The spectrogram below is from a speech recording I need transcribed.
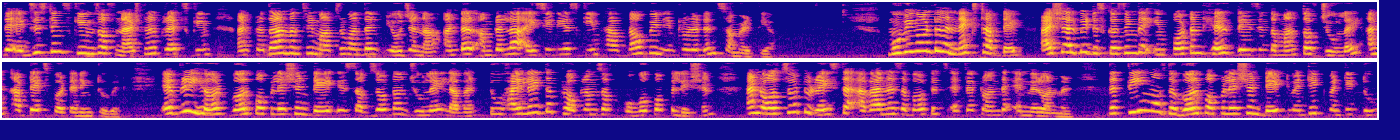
the existing schemes of National Creche Scheme and Pradhan Mantri Matru Vandan Yojana under Umbrella ICDS scheme have now been included in Samarthya. Moving on to the next update, I shall be discussing the important health days in the month of July and updates pertaining to it. Every year, World Population Day is observed on July 11 to highlight the problems of overpopulation and also to raise the awareness about its effect on the environment. The theme of the World Population Day 2022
